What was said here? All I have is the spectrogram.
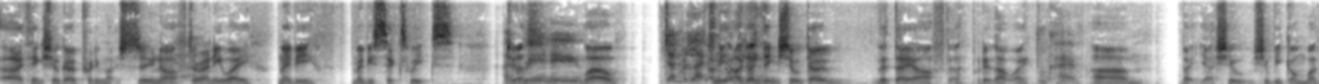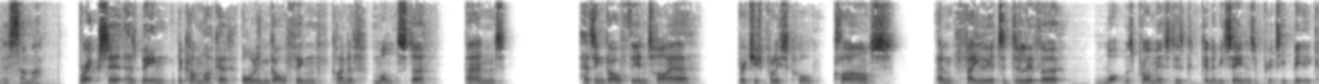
I think she'll go pretty much soon after anyway. Maybe maybe six weeks. Oh, really? Well, General election. I mean, or do I don't think she'll go the day after. Put it that way. Okay. Um, but yeah, she'll she'll be gone by the summer. Brexit has been become like a all engulfing kind of monster and has engulfed the entire British political class and failure to deliver what was promised is going to be seen as a pretty big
